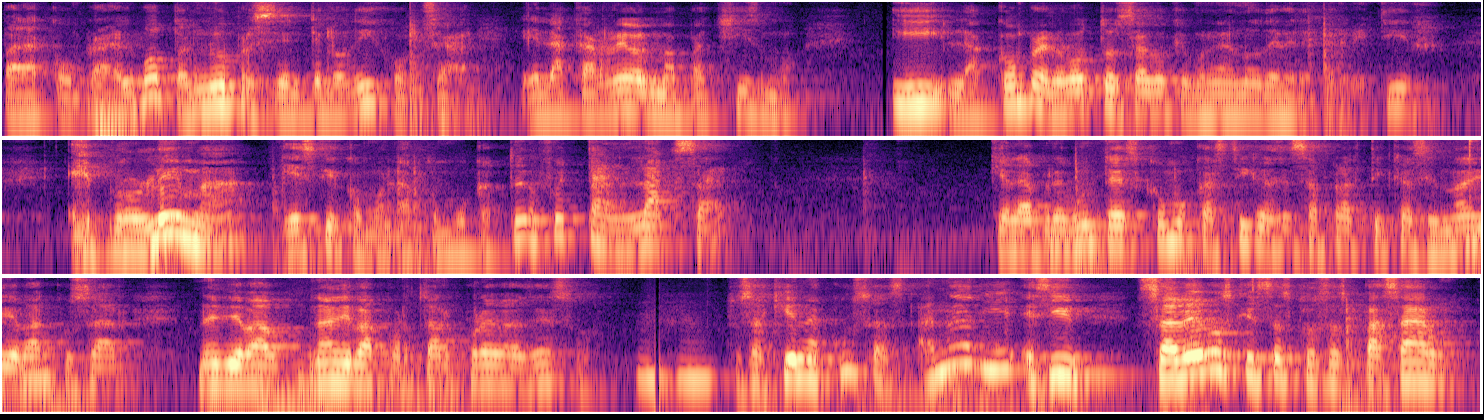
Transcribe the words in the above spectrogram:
para comprar el voto. El nuevo presidente lo dijo, o sea, el acarreo, el mapachismo y la compra del voto es algo que Morena no debe de permitir. El problema es que como la convocatoria fue tan laxa, que la pregunta es cómo castigas esa práctica si nadie va a acusar, nadie va, nadie va a aportar pruebas de eso. Entonces, ¿a quién acusas? A nadie. Es decir, sabemos que estas cosas pasaron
